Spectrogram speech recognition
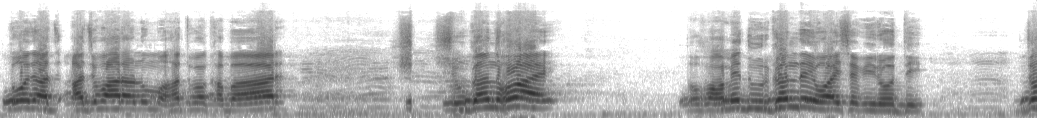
તો જ અજ- અજવાળાનું મહત્વ ખબર સુગંધ હોય તો અમે દુર્ગંધ હોય છે વિરોધી. જો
